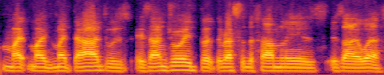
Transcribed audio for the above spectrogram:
my, my my dad was is Android, but the rest of the family is is iOS.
